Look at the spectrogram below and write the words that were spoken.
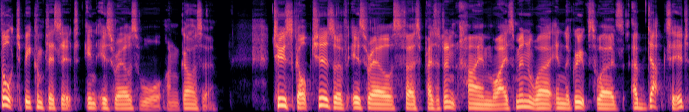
thought to be complicit in Israel's war on Gaza. Two sculptures of Israel's first president, Chaim Weizmann, were, in the group's words, abducted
